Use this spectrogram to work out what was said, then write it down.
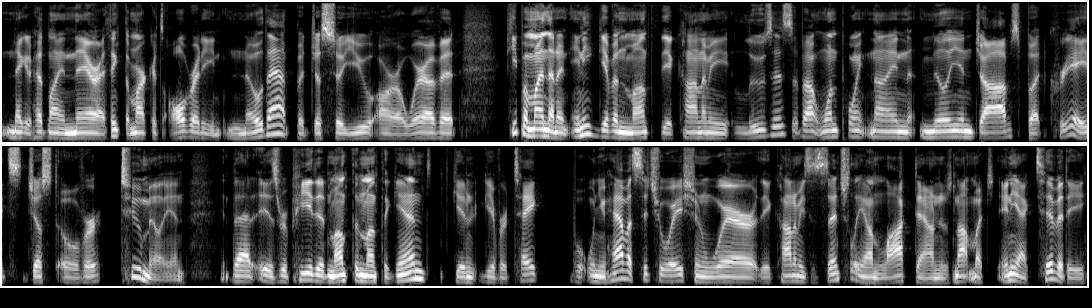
negative headline there. I think the markets already know that but just so you are aware of it Keep in mind that in any given month, the economy loses about 1.9 million jobs, but creates just over 2 million. That is repeated month and month again, give, give or take. But when you have a situation where the economy is essentially on lockdown, there's not much any activity,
